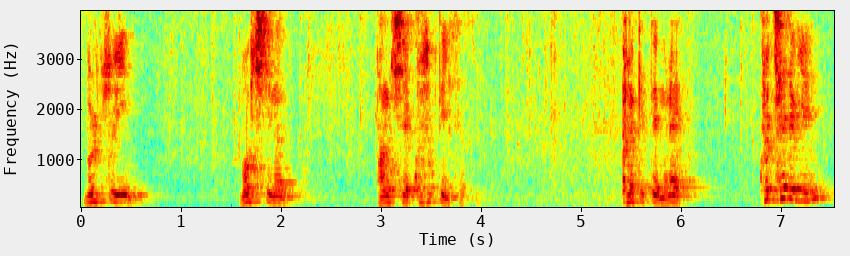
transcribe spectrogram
물주인 모 씨는 당시에 구속돼 있었습니다. 그렇기 때문에 구체적인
